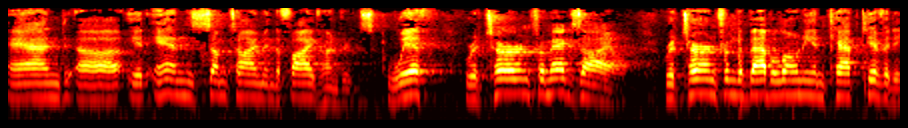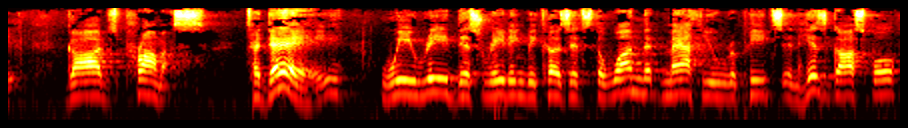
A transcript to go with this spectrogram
and uh, it ends sometime in the 500s with return from exile, return from the Babylonian captivity, God's promise Today, we read this reading because it's the one that Matthew repeats in his gospel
